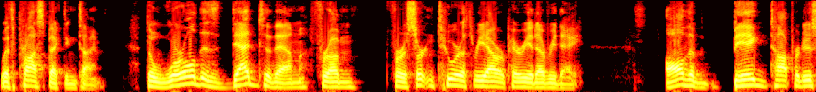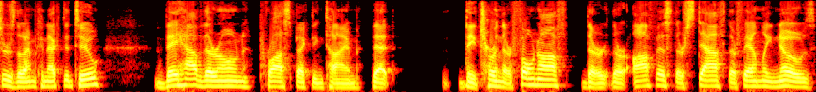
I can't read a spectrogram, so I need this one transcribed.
with prospecting time. The world is dead to them from for a certain two or three hour period every day. All the big top producers that I'm connected to, they have their own prospecting time that they turn their phone off, their their office, their staff, their family knows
